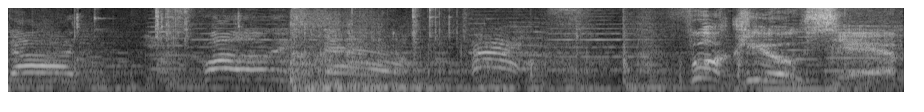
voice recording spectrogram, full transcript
Dog? You swallow this down. Cats! Fuck you, Sam!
